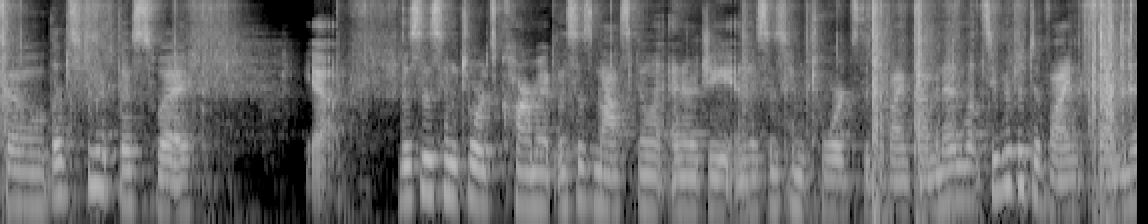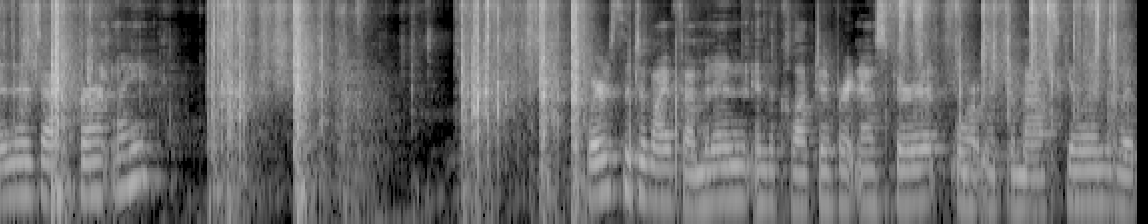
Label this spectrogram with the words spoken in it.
So let's do it this way. Yeah. This is him towards karmic. This is masculine energy. And this is him towards the divine feminine. Let's see where the divine feminine is at currently. Where's the divine feminine in the collective right now, spirit? For with the masculine with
